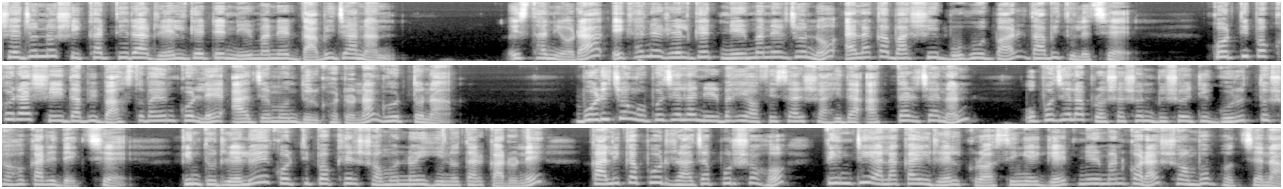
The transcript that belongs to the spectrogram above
সেজন্য শিক্ষার্থীরা রেলগেটের নির্মাণের দাবি জানান। স্থানীয়রা এখানে রেলগেট নির্মাণের জন্য এলাকাবাসী বহুবার দাবি তুলেছে। কর্তৃপক্ষরা সেই দাবি বাস্তবায়ন করলে আজ এমন দুর্ঘটনা ঘটত না। বুড়িচং উপজেলা নির্বাহী অফিসার শাহিদা আক্তার জানান, উপজেলা প্রশাসন বিষয়টি গুরুত্ব সহকারে দেখছে, কিন্তু রেলওয়ে কর্তৃপক্ষের সমন্বয়হীনতার কারণে কালিকাপুর, রাজাপুর সহ তিনটি এলাকায় রেল ক্রসিংয়ে গেট নির্মাণ করা সম্ভব হচ্ছে না।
